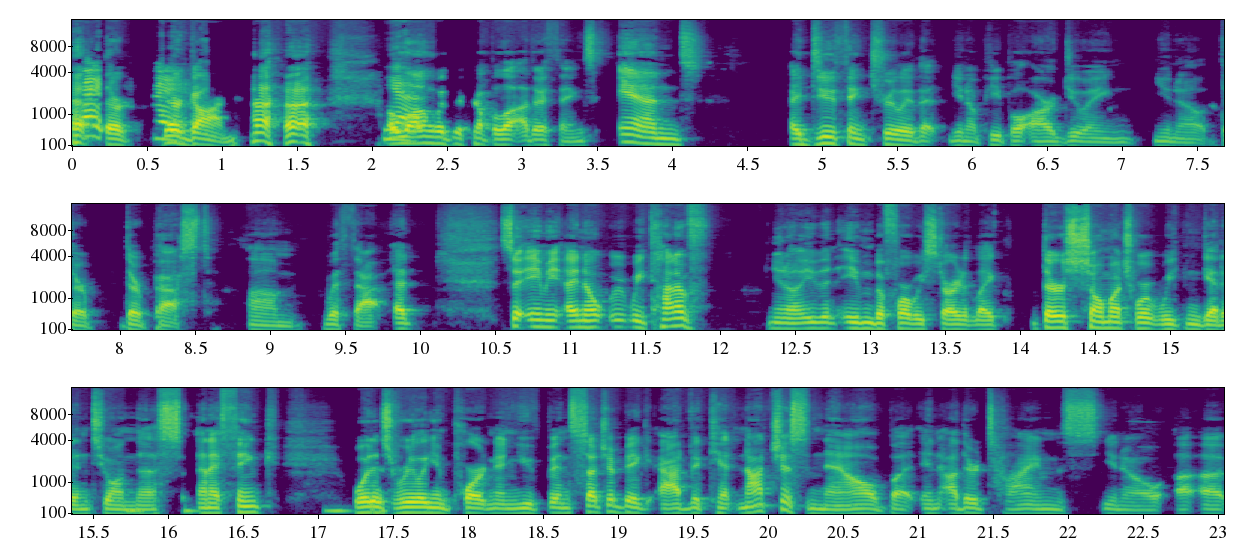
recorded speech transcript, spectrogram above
Right, they're right. they're gone, yeah. along with a couple of other things. And I do think truly that you know people are doing you know their their best um, with that. And so, Amy, I know we, we kind of you know even even before we started like there's so much work we can get into on this and i think what is really important and you've been such a big advocate not just now but in other times you know uh, uh,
